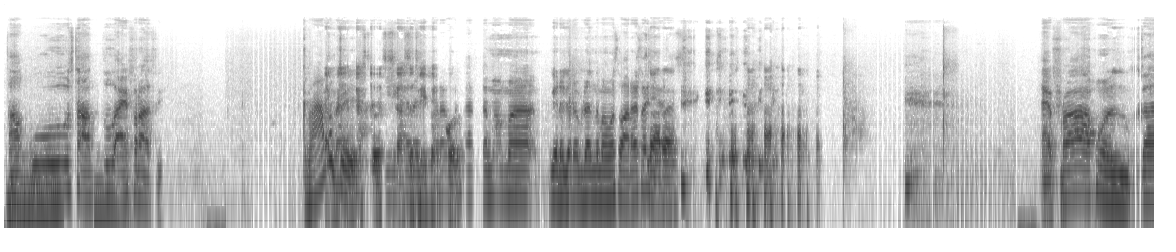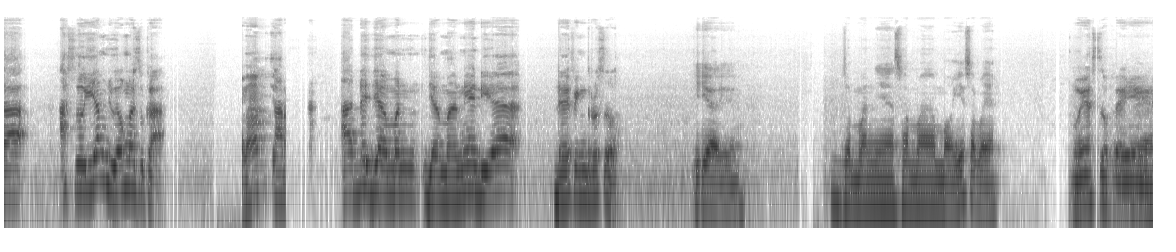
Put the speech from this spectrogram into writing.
Aku satu Evra sih. Kenapa Karena cuy? kasus Iya, kasus gara-gara Liverpool. Berantem sama gara-gara berantem sama Suarez aja. Suarez. Evra aku nggak suka. Asli yang juga aku nggak suka. Kenapa? Karena ada zaman zamannya dia diving terus loh. Iya iya. Zamannya sama Moyes apa ya? Moyes tuh kayaknya ya.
